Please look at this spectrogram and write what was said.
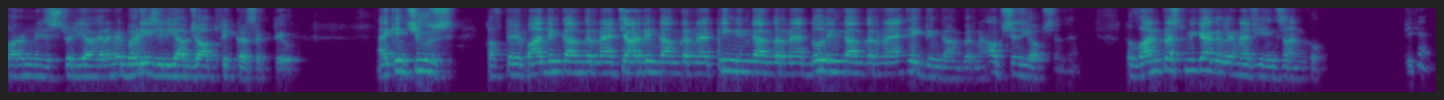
फॉरन में ऑस्ट्रेलिया वगैरह में बड़ी इजीली आप जॉब पिक कर सकते हो। आई कैन चूज़ हफ़्ते में पाँच दिन काम करना है, चार दिन काम करना है, तीन दिन काम करना है, दो दिन काम करना है, एक दिन काम करना है। ऑप्शन ही ऑप्शन है। तो वन प्लस में क्या कर लेना चाहिए इंसान को? ठीक है?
